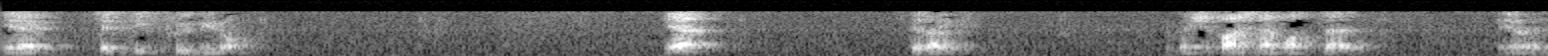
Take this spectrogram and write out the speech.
you know, so to speak, prove me wrong. Yeah? Bit like Moshe Feinstein once said, you know, and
